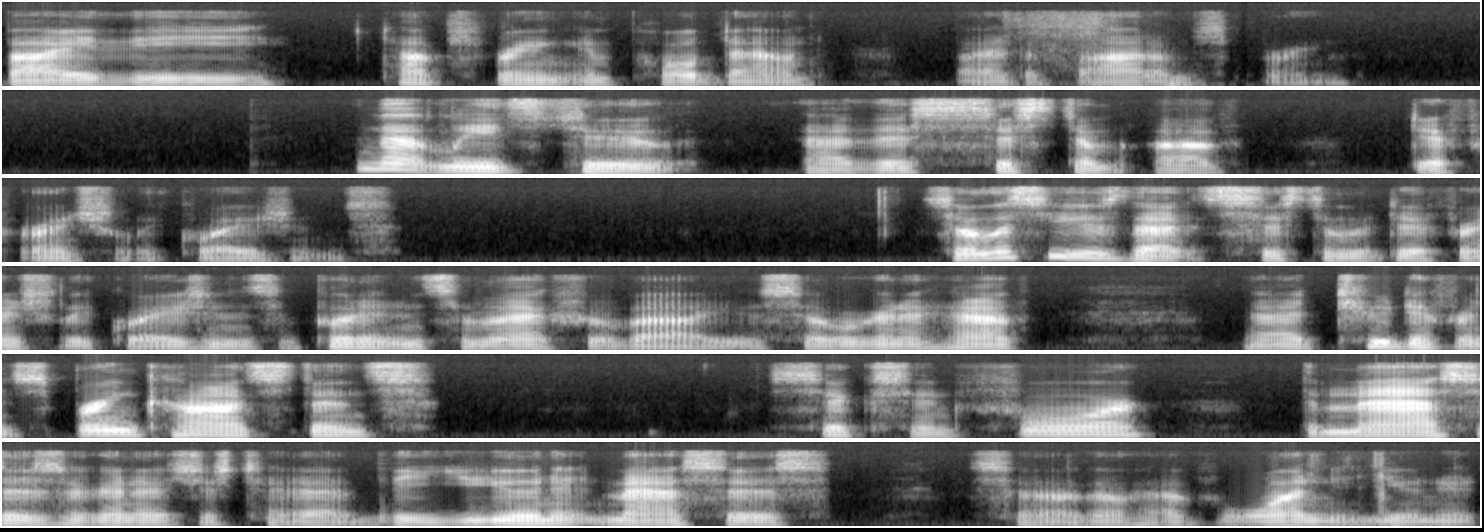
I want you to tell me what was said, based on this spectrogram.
by the top spring and pulled down by the bottom spring. And that leads to uh, this system of differential equations. So let's use that system of differential equations and put it in some actual values. So we're going to have uh, two different spring constants, 6 and 4. The masses are going to just be unit masses. So they'll have one unit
